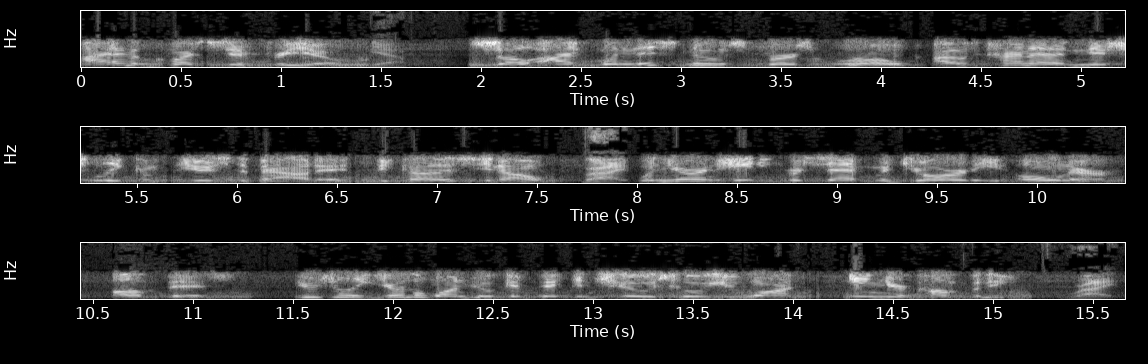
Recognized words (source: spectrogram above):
I have a question for you. Yeah. So I, when this news first broke, I was kind of initially confused about it because you know, right. when you're an 80% majority owner of this, usually you're the one who can pick and choose who you want in your company. Right.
